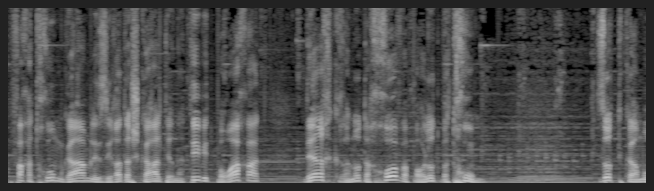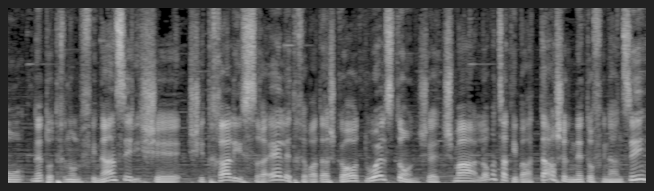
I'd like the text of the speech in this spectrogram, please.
הפך התחום גם לזירת השקעה אלטרנטיבית פורחת דרך קרנות החוב הפועלות בתחום. זאת כאמור נטו תכנון פיננסי ששידחה לישראל את חברת ההשקעות וולסטון, שאת שמה לא מצאתי באתר של נטו פיננסי,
